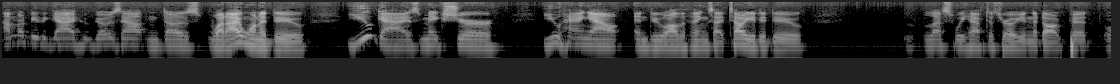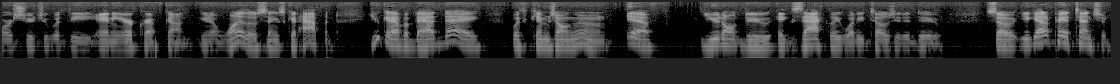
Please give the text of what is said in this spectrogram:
I'm going to be the guy who goes out and does what I want to do. You guys make sure you hang out and do all the things I tell you to do, lest we have to throw you in the dog pit or shoot you with the anti aircraft gun. You know, one of those things could happen. You could have a bad day with Kim Jong un if you don't do exactly what he tells you to do. So you got to pay attention.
